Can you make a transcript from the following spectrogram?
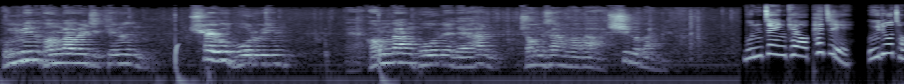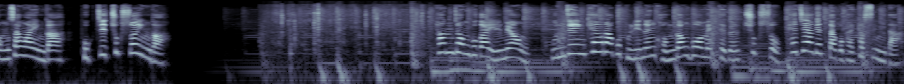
국민 건강을 지키는 최후 보루인 건강보험에 대한 정상화가 시급합니다. 문재인 케어 폐지, 의료 정상화인가, 복지 축소인가? 현 정부가 일명 문재인 케어라고 불리는 건강보험 혜택을 축소, 폐지하겠다고 밝혔습니다.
